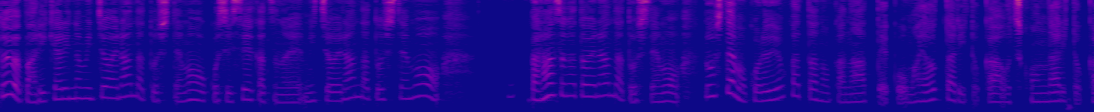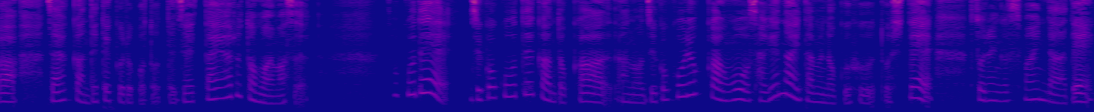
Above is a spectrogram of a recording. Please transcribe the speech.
例えばバリキャリの道を選んだとしてもこう私生活の道を選んだとしてもバランス型を選んだとしてもどうしてもこれで良かったのかなってこう迷ったりとか落ち込んだりとか罪悪感出てくることって絶対あると思います。そこで自己肯定感とかあの自己効力感を下げないための工夫としてストレングスファインダーで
